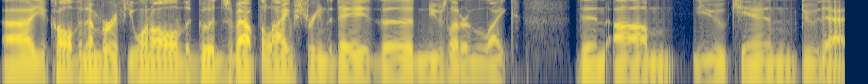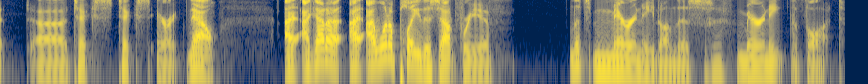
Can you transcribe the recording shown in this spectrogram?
Uh, you call the number if you want all the goods about the live stream, the day, the newsletter, and the like. Then um, you can do that. Uh, text text Eric. Now, I, I gotta. I, I want to play this out for you. Let's marinate on this. Marinate the thought.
